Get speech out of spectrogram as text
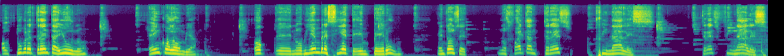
octubre 31 en Colombia, eh, noviembre 7 en Perú. Entonces, nos faltan tres finales, tres finales,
